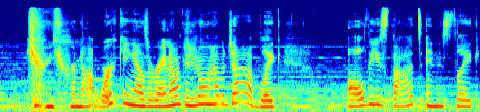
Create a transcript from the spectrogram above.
You're, you're not working as of right now because you don't have a job. Like, all these thoughts, and it's like,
